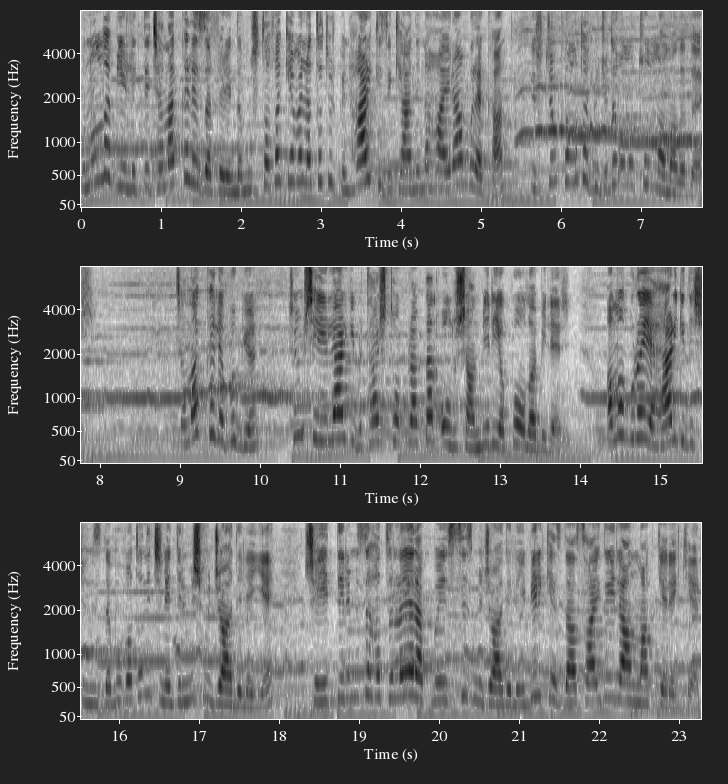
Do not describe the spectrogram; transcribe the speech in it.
Bununla birlikte Çanakkale Zaferi'nde Mustafa Kemal Atatürk'ün herkesi kendine hayran bırakan üstün komuta gücü de unutulmamalıdır. Çanakkale bugün tüm şehirler gibi taş topraktan oluşan bir yapı olabilir. Ama buraya her gidişimizde bu vatan için edilmiş mücadeleyi, şehitlerimizi hatırlayarak bu eşsiz mücadeleyi bir kez daha saygıyla anmak gerekir.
